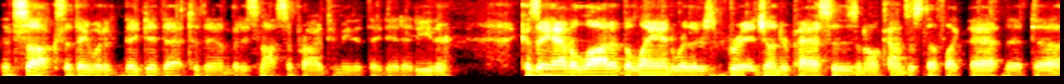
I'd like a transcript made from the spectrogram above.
it sucks that they would have they did that to them, but it's not surprising to me that they did it either because they have a lot of the land where there's bridge underpasses and all kinds of stuff like that that uh,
